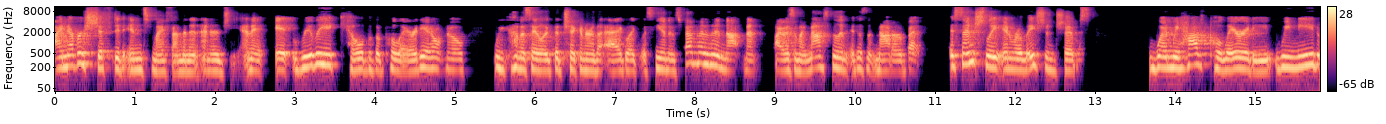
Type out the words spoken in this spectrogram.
I never shifted into my feminine energy and it it really killed the polarity. I don't know we kind of say like the chicken or the egg like was he in his feminine and that meant I was in my masculine. It doesn't matter, but essentially in relationships when we have polarity, we need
